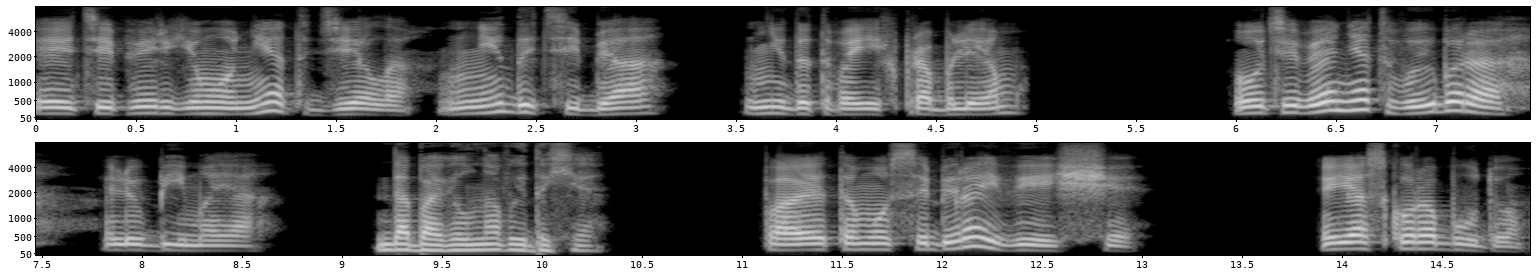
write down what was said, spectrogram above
и теперь ему нет дела ни до тебя, не до твоих проблем. У тебя нет выбора, любимая, добавил на выдохе. Поэтому собирай вещи. Я скоро буду.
